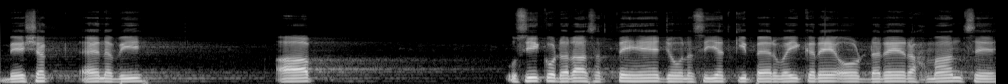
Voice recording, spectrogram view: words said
بے شک، اے نبی، آپ اسی کو ڈرا سکتے ہیں جو نصیحت کی پیروئی کرے اور ڈرے رحمان سے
